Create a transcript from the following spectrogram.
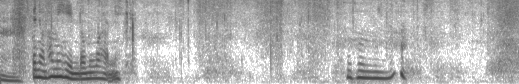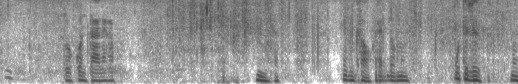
อืม ก็ย้อนเฮาไม่เห็นดอกเมื่อวานนี่อื้อหือ ตัวกลนตายแล้วครับนี่ครับ ให้เป็นเข่าก็ได้ดอกมึงอุตลึกมึง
